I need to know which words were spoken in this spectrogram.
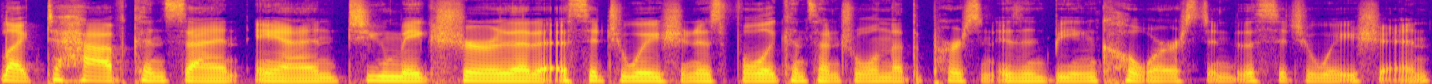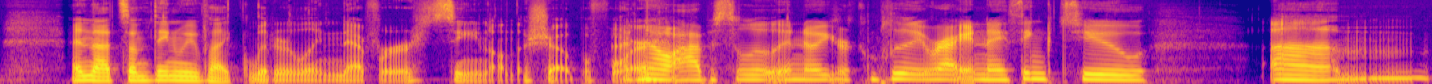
like to have consent and to make sure that a situation is fully consensual and that the person isn't being coerced into the situation. And that's something we've like literally never seen on the show before. No, absolutely. No, you're completely right. And I think too, um,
